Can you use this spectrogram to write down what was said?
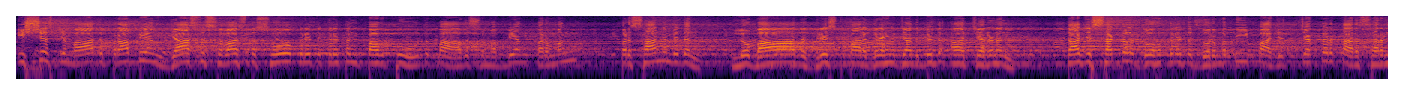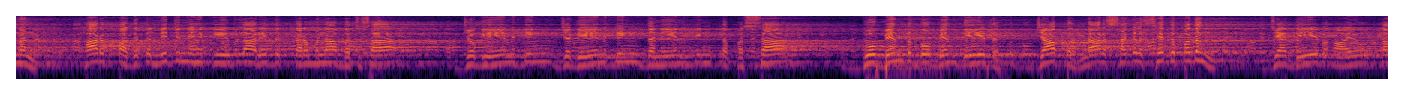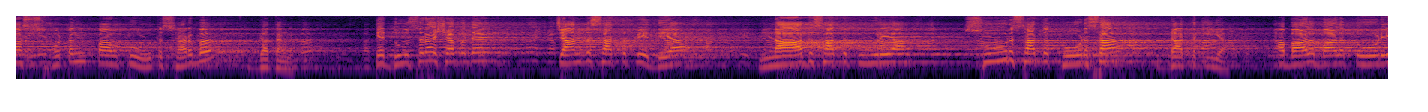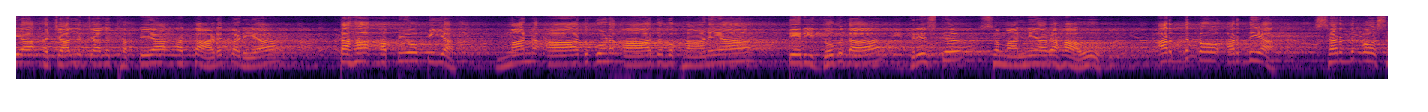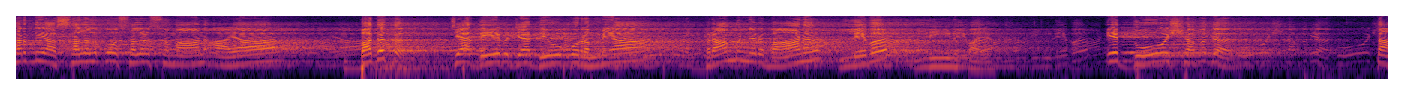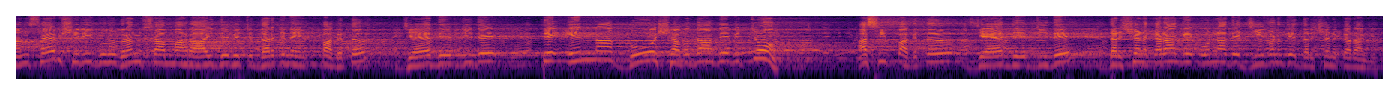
ਇਸ਼ਸ ਜਮਾਦ ਪ੍ਰਾਭਯੰ ਜਸ ਸਵਸਤ ਸੋ ਕ੍ਰਿਤ ਕ੍ਰਿਤੰ ਪਵ ਭੂਤ ਭਾਵ ਸਮਭਯੰ ਪਰਮੰ। ਪ੍ਰਸੰਨ ਵਿਦੰ, ਲੋਬਾਦ ਦ੍ਰਿਸ਼ਟ ਪਰ ਗ੍ਰਹਿ ਜਦ ਵਿਦ ਆਚਰਣੰ। ਤਜ ਸਕਲ ਦੋਹਕ੍ਰਿਤ ਦੁਰਮਤੀ ਭਜ ਚੱਕਰ ਧਰ ਸਰਨੰ, ਹਰ ਭਗਤ ਨਿਜ ਨਹਿ ਕੇਵਲਾ ਰਿਦ ਕਰਮਨਾ ਬਚਸਾ, ਜੋਗੇਨ ਕਿੰਗ ਜਗੇਨ ਕਿੰਗ ਦਨੇਨ ਕਿੰਗ ਤਪੱਸਾ, ਗੋਬਿੰਦ ਗੋਬਿੰਦ ਦੇਤ, ਜਪ ਨਰ ਸਗਲ ਸਿੱਧ ਪਦੰ, ਜੈ ਦੇਵ ਆਇਓ ਤਸ ਫੁਟੰ ਪਵ ਭੂਤ ਸਰਬ ਗਤੰ। ਤੇ ਦੂਸਰਾ ਸ਼ਬਦ ਹੈ, ਚੰਦ ਸਤ ਭੇਦਿਆ, ਨਾਦ ਸਤ ਪੂਰਿਆ, ਸੂਰ ਸਤ ਖੋੜਸਾ, ਦਤ ਕੀਆ। ਅਬਲ ਬਲ ਤੋੜਿਆ ਅਚਲ ਚਲ ਥੱਪਿਆ ਅਘਾੜ ਘੜਿਆ, ਤਹਾ ਅਪਿਓ ਪੀਆ। ਮਨ ਆਦ ਗੁਣ ਆਦ ਵਖਾਣਿਆ, ਤੇਰੀ ਦੁਬਦਾ ਦ੍ਰਿਸ਼ਟ ਸਮਾਨਿਆ ਰਹਾਓ। ਅਰਧ ਕੋ ਅਰਧਿਆ, ਸਰਦ ਕੋ ਸਰਦਿਆ ਸਲਲ ਕੋ ਸਲਲ ਸਮਾਨ ਆਇਆ। ਬਦਤ, ਜੈ ਦੇਵ ਜੈ ਦਿਓ ਕੋ ਰਮਿਆ, ਬ੍ਰਹਮ ਨਿਰਵਾਣ ਲਿਵ ਲੀਨ ਪਾਇਆ। ਇਹ ਦੋ ਸ਼ਬਦ ਧੰਨ ਸਾਹਿਬ ਸ੍ਰੀ ਗੁਰੂ ਗ੍ਰੰਥ ਸਾਹਿਬ ਮਹਾਰਾਜ ਦੇ ਵਿੱਚ ਦਰਜ ਨੇ ਭਗਤ ਜੈ ਦੇਵ ਜੀ ਦੇ ਤੇ ਇਹਨਾਂ ਦੋ ਸ਼ਬਦਾਂ ਦੇ ਵਿੱਚੋਂ ਅਸੀਂ ਭਗਤ ਜੈ ਦੇਵ ਜੀ ਦੇ ਦਰਸ਼ਨ ਕਰਾਂਗੇ, ਉਹਨਾਂ ਦੇ ਜੀਵਨ ਦੇ ਦਰਸ਼ਨ ਕਰਾਂਗੇ।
